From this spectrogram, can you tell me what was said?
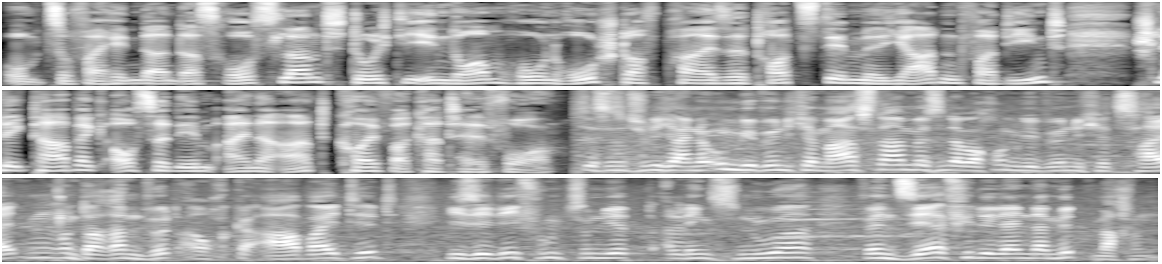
Um zu verhindern, dass Russland durch die enorm hohen Rohstoffpreise trotzdem Milliarden verdient, schlägt Habeck außerdem eine Art Käuferkartell vor. Das ist natürlich eine ungewöhnliche Maßnahme, es sind aber auch ungewöhnliche Zeiten und daran wird auch gearbeitet. Diese Idee funktioniert allerdings nur, wenn sehr viele Länder mitmachen.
